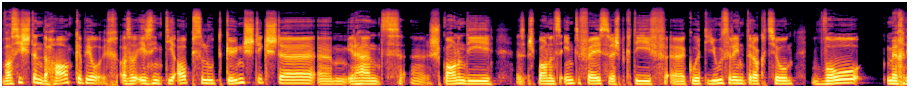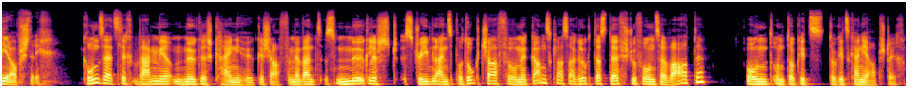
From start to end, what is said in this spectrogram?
Was ist denn der Haken bei euch? Also ihr seid die absolut günstigsten, ähm, ihr habt äh, spannende, ein spannendes Interface, respektive äh, gute User-Interaktion. Wo möchtet ihr Abstrich? Grundsätzlich wollen wir möglichst keine Höhe schaffen. Wir wollen ein möglichst streamlines Produkt schaffen, wo wir ganz klar sagen, das darfst du von uns erwarten und, und da gibt es da gibt's keine Abstriche.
